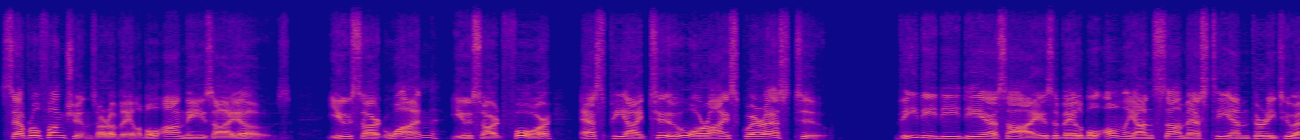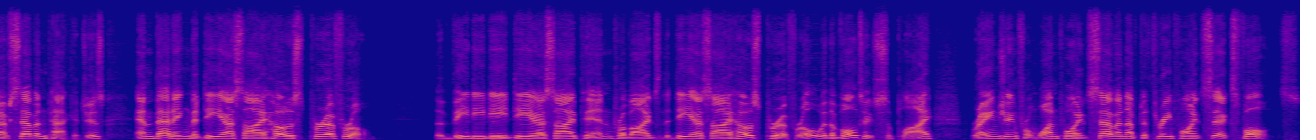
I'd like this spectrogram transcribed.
Several functions are available on these IOs. USART1, USART4, SPI2, or I2S2. VDD DSI is available only on some STM32F7 packages embedding the DSI host peripheral. The VDD DSI pin provides the DSI host peripheral with a voltage supply ranging from 1.7 up to 3.6 volts.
